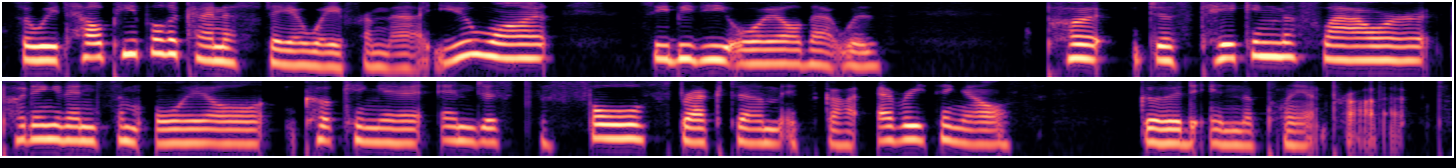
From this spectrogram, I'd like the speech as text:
So we tell people to kind of stay away from that. You want CBD oil that was put just taking the flower, putting it in some oil, cooking it, and just the full spectrum. It's got everything else good in the plant product.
